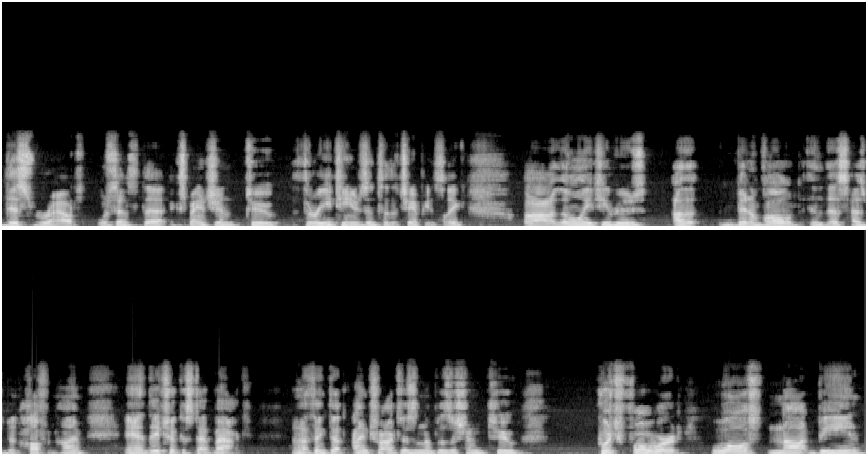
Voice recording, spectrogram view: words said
this route since the expansion to three teams into the Champions League, uh, the only team who's other, been involved in this has been Hoffenheim, and they took a step back. And I think that Eintracht is in a position to push forward whilst not being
